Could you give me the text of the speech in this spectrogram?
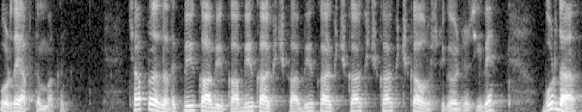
Burada yaptım bakın. Çaprazladık. Büyük A, büyük A, büyük A, küçük A, büyük A, küçük A, küçük A, küçük A oluştu gördüğünüz gibi. Burada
